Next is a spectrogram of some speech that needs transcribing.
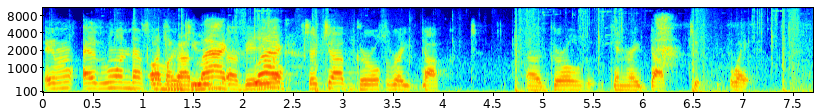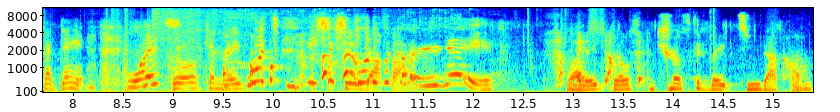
Everyone, everyone that's Oh watching God, lag, uh, video, lag. search up girls rape doc. Uh, girls can rape doc. Wait. God dang it. What? Girls can rape. What? You should go to the car. You're gay. What? Rape, girls, girls could rape too.com.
